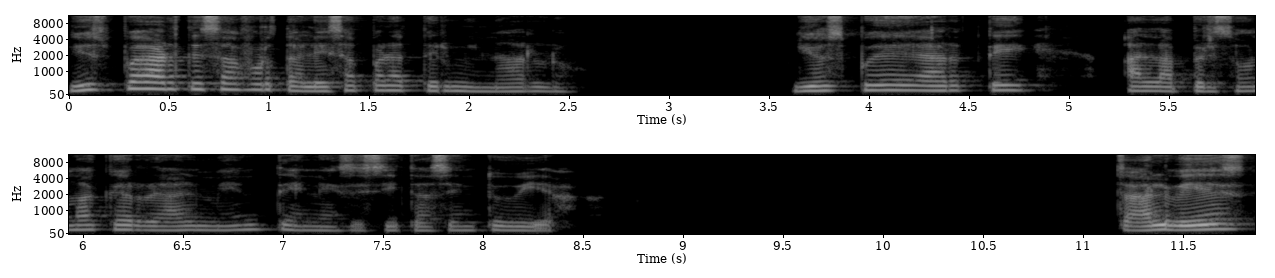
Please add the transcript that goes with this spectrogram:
Dios puede darte esa fortaleza para terminarlo. Dios puede darte a la persona que realmente necesitas en tu vida. Tal vez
